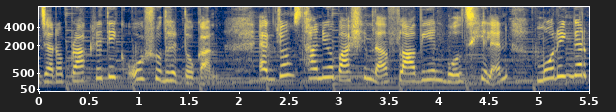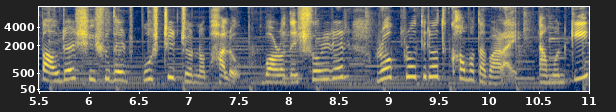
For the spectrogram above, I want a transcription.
যেন প্রাকৃতিক ওষুধের দোকান। একজন স্থানীয় বাসিন্দা ফ্লাভিয়েন বলছিলেন, মোরিঙ্গার পাউডার শিশুদের পুষ্টির জন্য ভালো, বড়দের শরীরের রোগ প্রতিরোধ ক্ষমতা বাড়ায়। এমনকি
